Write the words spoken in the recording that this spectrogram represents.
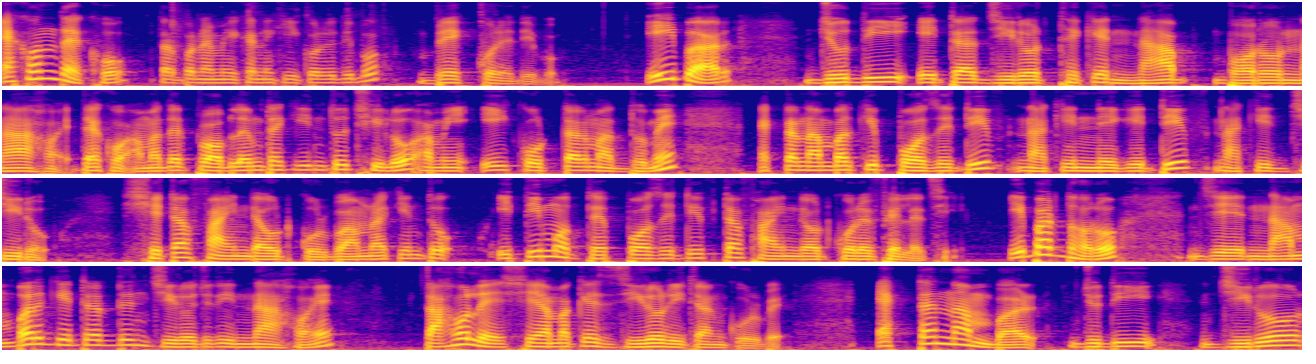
এখন দেখো, তারপর আমি এখানে কি করে দিব? ব্রেক করে দিব। এইবার যদি এটা জিরোর থেকে না বড় না হয়, দেখো আমাদের প্রবলেমটা কিন্তু ছিল আমি এই কোডটার মাধ্যমে একটা নাম্বার কি পজিটিভ নাকি নেগেটিভ নাকি জিরো সেটা ফাইন্ড আউট করব। আমরা কিন্তু ইতিমধ্যে পজিটিভটা ফাইন্ড আউট করে ফেলেছি। এবার ধরো যে নাম্বার গ্রেটার দেন জিরো যদি না হয়, তাহলে সে আমাকে জিরো রিটার্ন করবে। একটা নাম্বার যদি জিরো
